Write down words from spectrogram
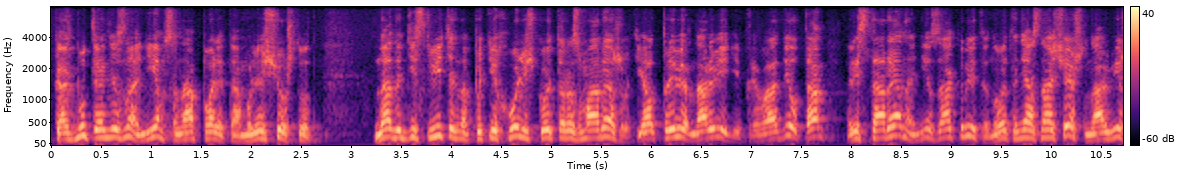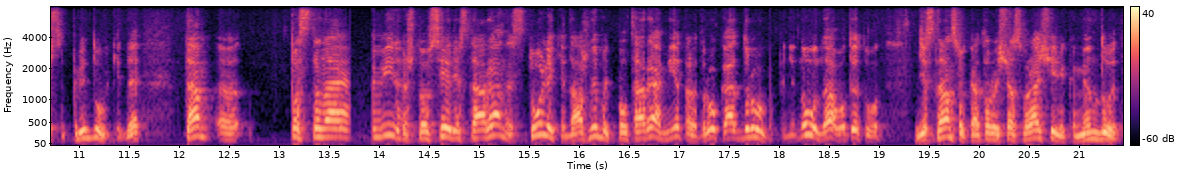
как будто, я не знаю, немцы напали там или еще что-то. Надо действительно потихонечку это размораживать. Я вот пример Норвегии приводил. Там рестораны не закрыты. Но это не означает, что норвежцы придурки. Да? Там э, постановили, что все рестораны, столики должны быть полтора метра друг от друга. Ну, да, вот эту вот дистанцию, которую сейчас врачи рекомендуют.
